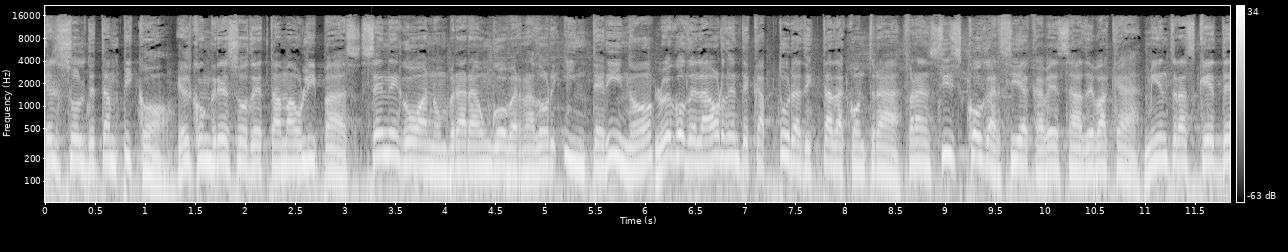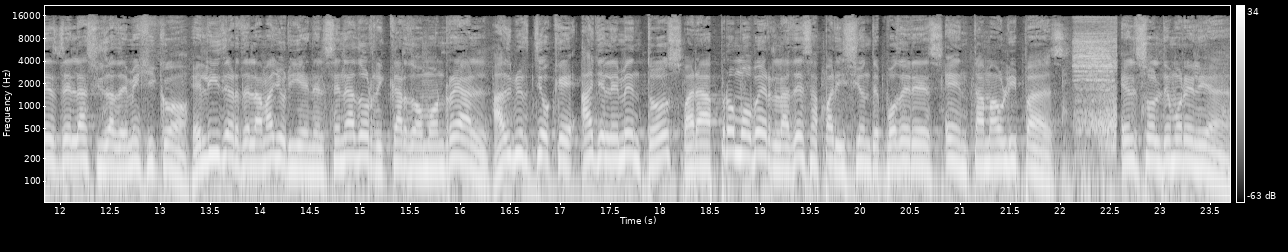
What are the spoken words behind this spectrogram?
El Sol de Tampico. El Congreso de Tamaulipas se negó a nombrar a un gobernador interino luego de la orden de captura dictada contra Francisco García Cabeza de Vaca, mientras que desde la Ciudad de México, el líder de la mayoría en el Senado, Ricardo Monreal, advirtió que hay elementos para promover la desaparición de poderes en Tamaulipas. El Sol de Morelia.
